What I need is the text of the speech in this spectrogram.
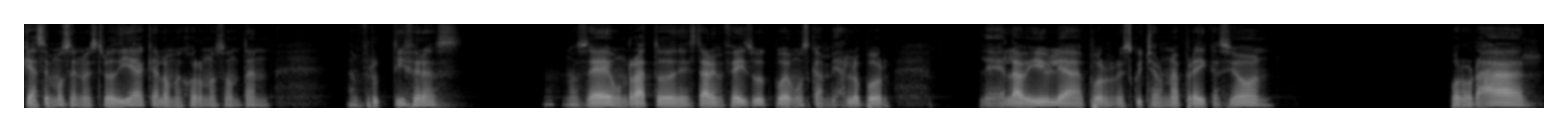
que hacemos en nuestro día que a lo mejor no son tan, fructíferas. No sé, un rato de estar en Facebook podemos cambiarlo por leer la Biblia, por escuchar una predicación, por orar,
